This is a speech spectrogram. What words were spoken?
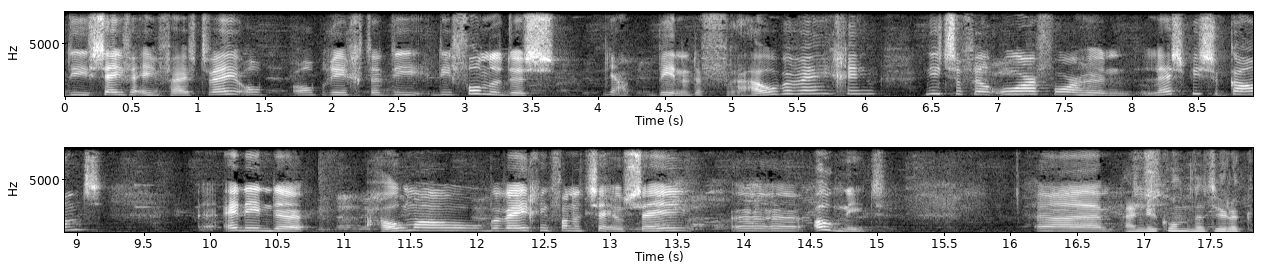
die 7152 op, oprichten, die, die vonden dus ja, binnen de vrouwenbeweging niet zoveel oor voor hun lesbische kant. En in de homo-beweging van het COC ook niet. en dus... nu komt natuurlijk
